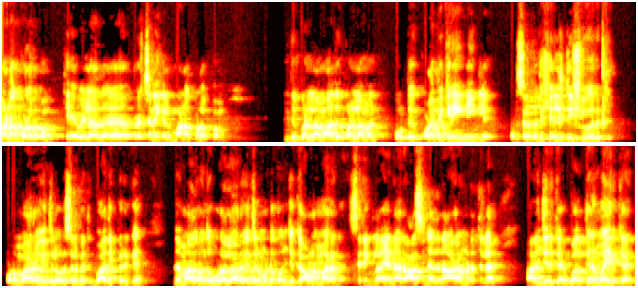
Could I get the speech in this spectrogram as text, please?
மனக்குழப்பம் தேவையில்லாத பிரச்சனைகள் மனக்குழப்பம். இது பண்ணலாமா அது பண்ணலாமா போட்டு குழப்பிக்கிறீங்க நீங்களே. ஒரு சில பேருக்கு ஹெல்த் இஷ்யூ இருக்கு உடம்பு ஆரோக்கியத்தில் ஒரு சில பேருக்கு பாதிப்பு இருக்கு. இந்த மாதம் வந்து உடல் ஆரோக்கியத்தில் மட்டும் கொஞ்சம் கவனமா இருங்க சரிங்களா? ஏன்னா ராசிநாதன் ஆறாம் இடத்துல மறைஞ்சிருக்கார் பக்கரமாயிருக்கார்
